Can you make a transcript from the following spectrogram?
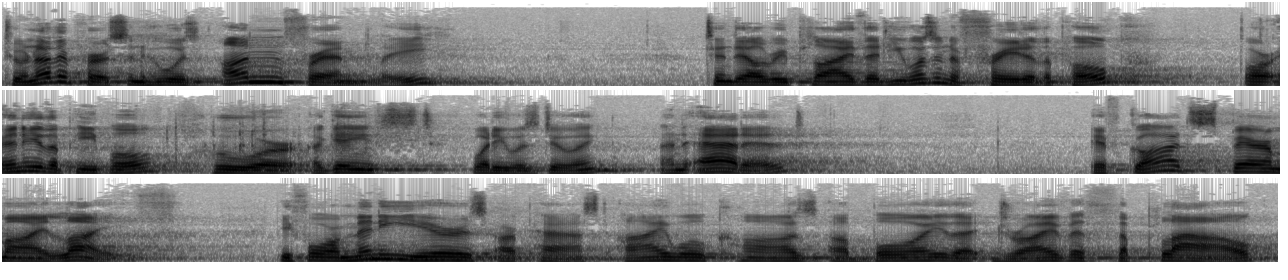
To another person who was unfriendly, Tyndale replied that he wasn't afraid of the Pope or any of the people who were against what he was doing, and added, If God spare my life, before many years are past, I will cause a boy that driveth the plough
